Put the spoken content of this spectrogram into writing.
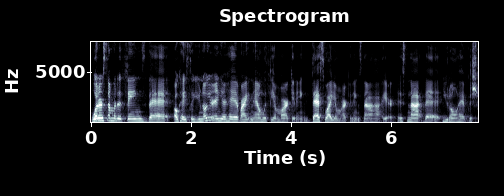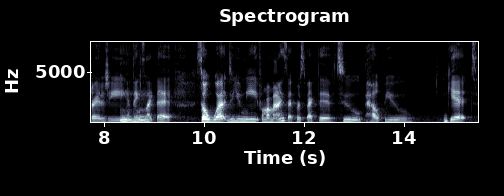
What are some of the things that okay, so you know you're in your head right now with your marketing. That's why your marketing's not higher. It's not that you don't have the strategy and things mm-hmm. like that. So what do you need from a mindset perspective to help you get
